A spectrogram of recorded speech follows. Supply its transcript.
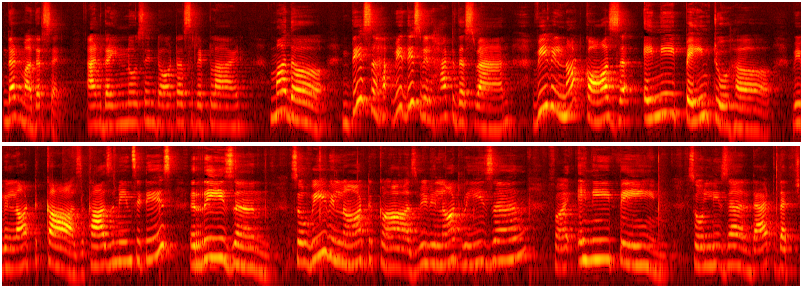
That mother said. And the innocent daughters replied, Mother, this, this will hurt the swan. We will not cause any pain to her. We will not cause. Cause means it is reason. So we will not cause. We will not reason for any pain. So listen that that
